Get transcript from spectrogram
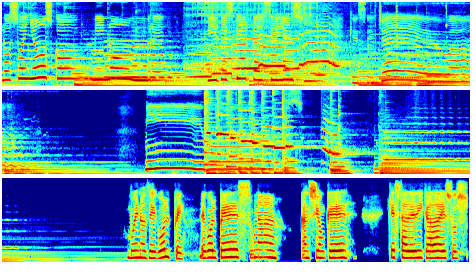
Los sueños con mi nombre y despierta el silencio que se lleva mi voz. Bueno, de golpe. De golpe es una canción que, que está dedicada a esos,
